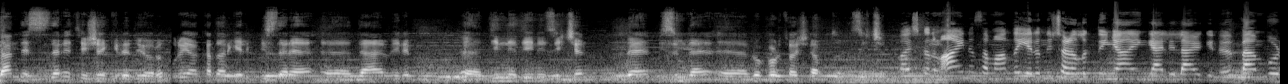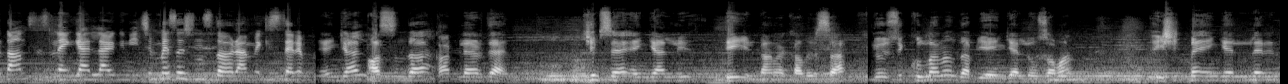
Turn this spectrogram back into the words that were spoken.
Ben de sizlere teşekkür ediyorum. Buraya kadar gelip bizlere e, değer verip e, dinlediğiniz için ve bizimle e, röportaj yaptığınız için. Başkanım aynı zamanda yarın 3 Aralık Dünya Engelliler Günü. Ben buradan sizin Engelliler Günü için mesajınızı da öğrenmek isterim. Engel aslında kalplerde. Kimse engelli değil bana kalırsa. Gözlük kullanan da bir engelli o zaman. İşitme engellilerin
